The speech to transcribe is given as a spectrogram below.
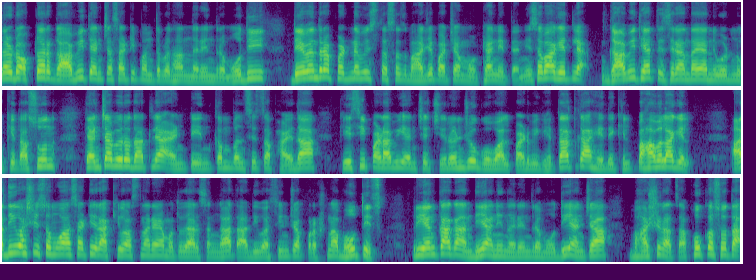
तर डॉक्टर गावित यांच्यासाठी पंतप्रधान नरेंद्र मोदी देवेंद्र फडणवीस तसंच भाजपाच्या मोठ्या नेत्यांनी सभा घेतल्या. गावित ह्या तिसऱ्यांदा या निवडणुकीत असून त्यांच्या विरोधातल्या अँटी इन्कम्बन्सीचा फायदा के सी पडावी यांचे चिरंजीव गोवाल पाडवी घेतात का हे देखील पाहावं लागेल. आदिवासी समूहासाठी राखीव असणाऱ्या मतदारसंघात आदिवासींच्या प्रश्नाभोवतीच प्रियंका गांधी आणि नरेंद्र मोदी यांच्या भाषणाचा फोकस होता.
